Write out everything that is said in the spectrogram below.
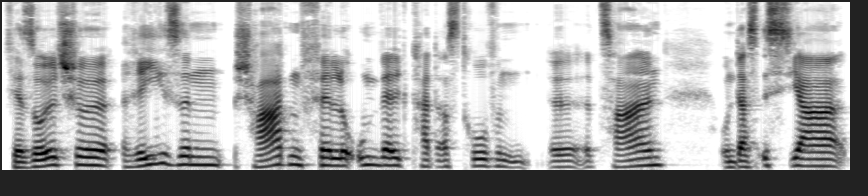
für solche riesen Schadenfälle, Umweltkatastrophen äh, zahlen. Und das ist ja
